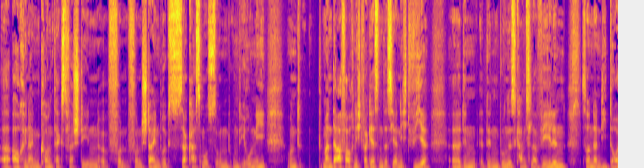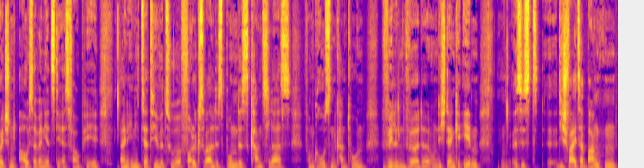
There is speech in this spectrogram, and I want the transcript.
äh, auch in einem Kontext verstehen äh, von, von Steinbrücks Sarkasmus und, und Ironie. Und man darf auch nicht vergessen, dass ja nicht wir äh, den, den Bundeskanzler wählen, sondern die Deutschen, außer wenn jetzt die SVP eine Initiative zur Volkswahl des Bundeskanzlers vom großen Kanton willen würde. Und ich denke eben, es ist, äh, die Schweizer Banken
